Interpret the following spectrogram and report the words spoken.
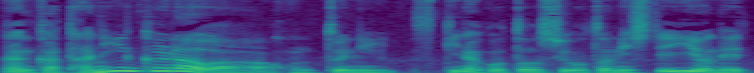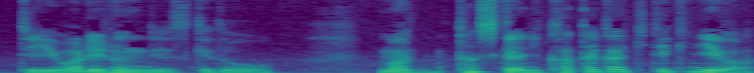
なんか他人からは本当に好きなことを仕事にしていいよねって言われるんですけどまあ確かに肩書き的には好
